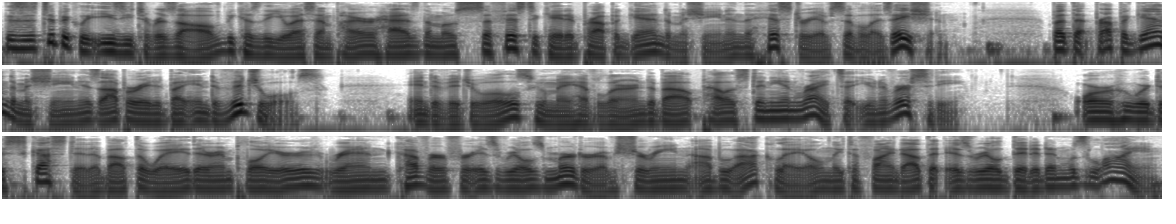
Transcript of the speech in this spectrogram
This is typically easy to resolve because the US empire has the most sophisticated propaganda machine in the history of civilization. But that propaganda machine is operated by individuals, individuals who may have learned about Palestinian rights at university, or who were disgusted about the way their employer ran cover for Israel's murder of Shireen Abu Akleh, only to find out that Israel did it and was lying.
